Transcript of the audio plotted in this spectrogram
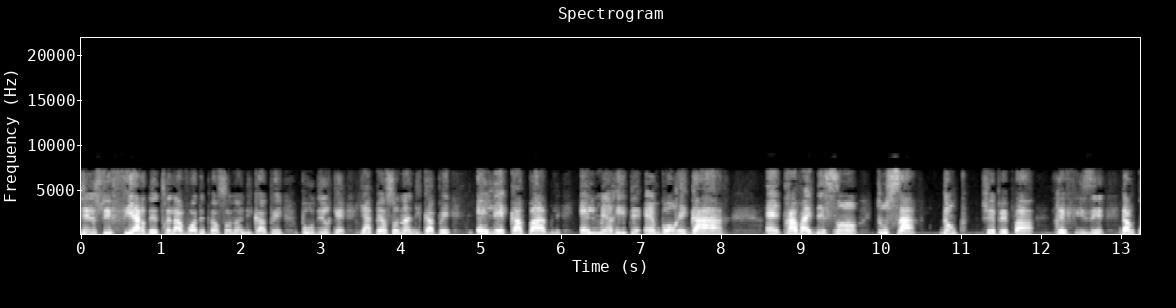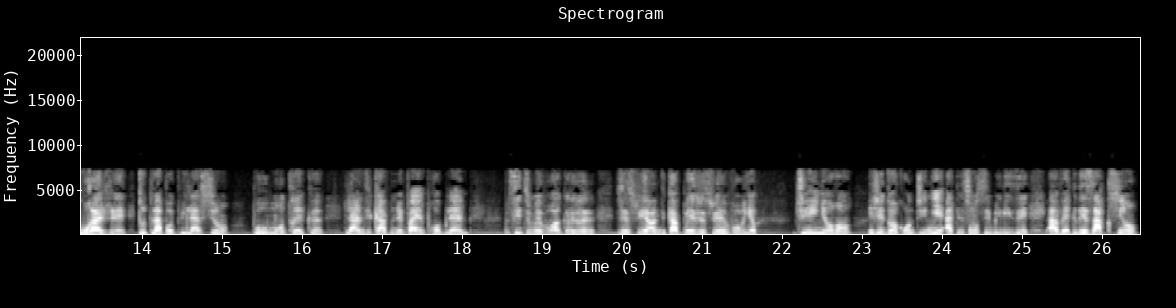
Je suis fière d'être la voix des personnes handicapées pour dire que la personne handicapée, elle est capable. Elle mérite un bon regard, un travail décent, tout ça. Donc, je ne peux pas refuser d'encourager toute la population pour montrer que l'handicap n'est pas un problème. Si tu me vois que je, je suis handicapé, je suis un vaurien, tu es ignorant et je dois continuer à te sensibiliser avec des actions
